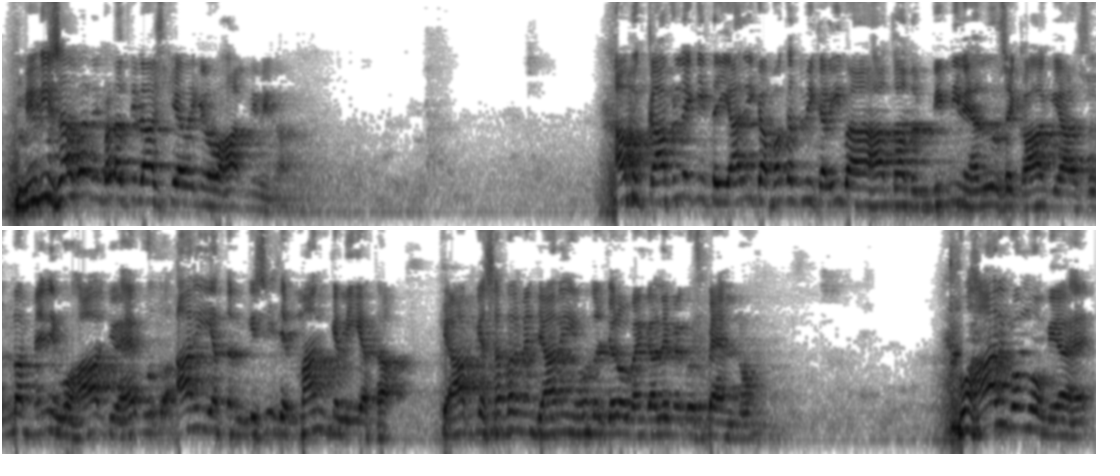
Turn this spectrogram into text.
بی بی صاحبہ نے بڑا تلاش کیا لیکن وہ ہار نہیں ملا۔ اب قافلے کی تیاری کا وقت بھی قریب آ رہا تھا تو بی بی نے حضور سے کہا کہ رسول اللہ، میں نے وہ ہار جو ہے وہ تو آ رہی کسی سے مانگ کے لیا تھا کہ آپ کے سفر میں جا رہی ہوں تو چلو میں گلے میں کچھ پہن لوں۔ وہ ہار گم ہو گیا ہے۔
